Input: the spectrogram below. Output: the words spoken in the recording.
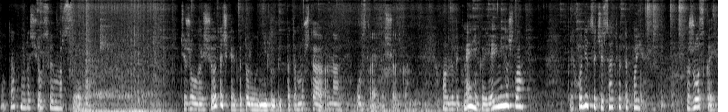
Вот так мы расчесываем Марселя. Тяжелой щеточкой, которую он не любит, потому что она острая, эта щетка. Он любит мягенькое, я ее не нашла. Приходится чесать вот такой жесткой,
